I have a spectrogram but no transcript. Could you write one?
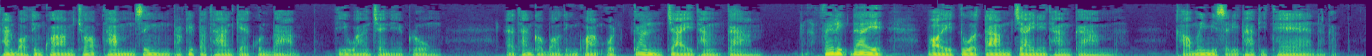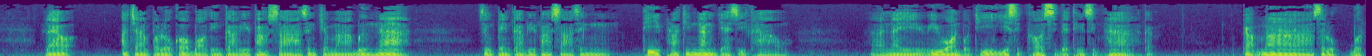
ท่านบอกถึงความชอบธรรม ซึ่งพระคิดประทานแก่คนบาปที่วางใจในพระองค์และท่านก็บอกถึงความอดกั้นใจทางกาม เฟลิกได้ปล่อยตัวตามใจในทางกาม เขาไม่มีสริภาพที่แท้นะครับ แล้ว อาจารย์เปโลก็บอกถึงการพิพากษาซึ่งจะมาเบื้องหน้า ซึ่งเป็นการพิพากษาซึ่งที่พระที่นั่งใหญ่สีขาว ในวิวรณ์บทที่ 20 ข้อ 11 ถึง 15 ครับ กลับมาสรุปบท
